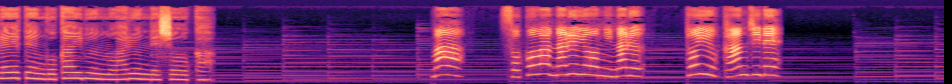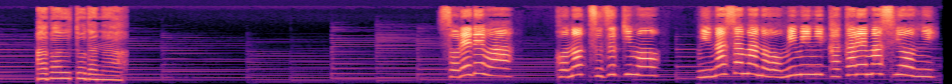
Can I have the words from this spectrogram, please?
0.5回分もあるんでしょうか。まあ、そこはなるようになる、という感じで。アバウトだな。それでは、この続きも、皆様のお耳にかかれますように。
